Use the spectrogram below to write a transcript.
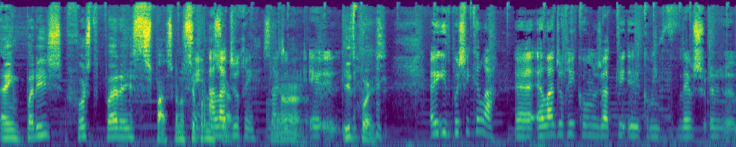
em Paris, foste para esse espaço, que eu não sei Sim, à pronunciar. Sim, La. É- E depois? Ah, E depois fica lá. Ah, A La Jourré, como já te- eh, como deves eh,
